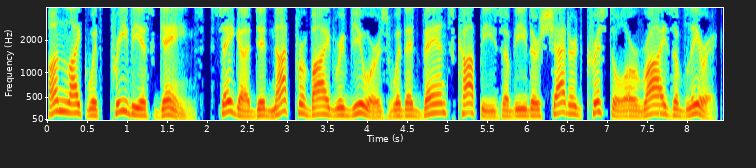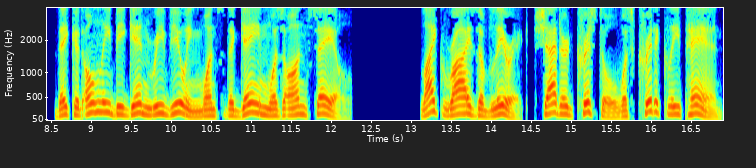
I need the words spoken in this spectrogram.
Unlike with previous games, Sega did not provide reviewers with advance copies of either Shattered Crystal or Rise of Lyric, they could only begin reviewing once the game was on sale. Like Rise of Lyric, Shattered Crystal was critically panned,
